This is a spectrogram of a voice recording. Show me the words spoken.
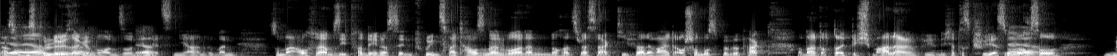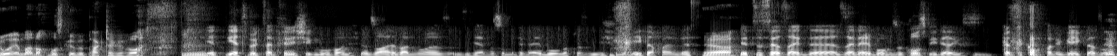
also Ja, ja, muskulöser Fall. geworden so in Ja. den letzten Jahren. Wenn man so mal Aufnahmen sieht von denen aus den frühen 2000ern, wo er dann noch als Wrestler aktiv war, da war halt auch schon muskelbepackt, aber doch deutlich schmaler irgendwie. Und ich habe das Gefühl, der ist Ja, nur noch ja. so, nur immer noch muskelbepackter geworden. Jetzt, jetzt wirkt sein Finishing-Move auch nicht mehr so albern, wo er sich einfach so mit dem Ellbogen auf das Gesicht von dem Gegner fallen lässt. Ja. Jetzt ist ja sein, äh, sein Ellbogen so groß wie der ganze Kopf von dem Gegner so.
